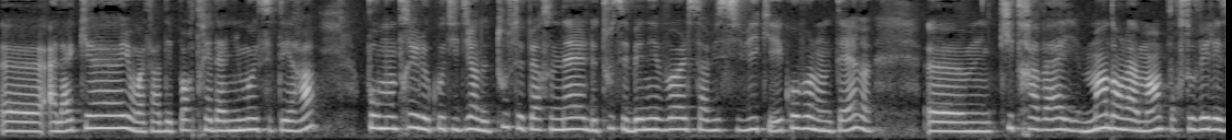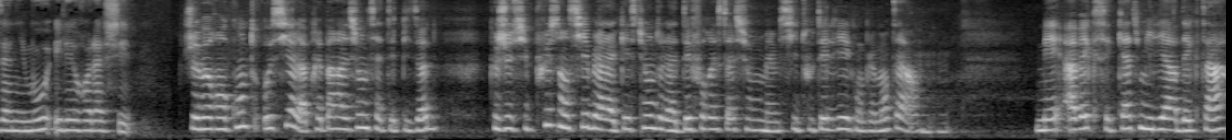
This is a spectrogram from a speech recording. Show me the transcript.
euh, à l'accueil, on va faire des portraits d'animaux, etc pour montrer le quotidien de tout ce personnel, de tous ces bénévoles, services civiques et éco-volontaires euh, qui travaillent main dans la main pour sauver les animaux et les relâcher. Je me rends compte aussi à la préparation de cet épisode que je suis plus sensible à la question de la déforestation, même si tout est lié et complémentaire. Hein. Mm-hmm. Mais avec ces 4 milliards d'hectares,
